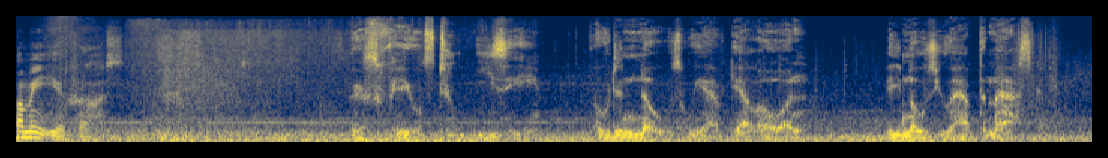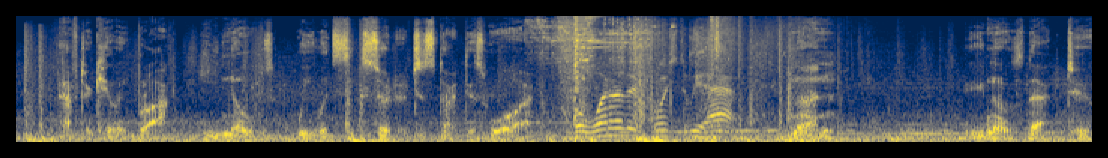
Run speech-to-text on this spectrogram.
I'll meet you across. This feels too easy. Odin knows we have Gjallarhorn. He knows you have the mask. After killing Brok, he knows we would seek Surtr to start this war. But what other choice do we have? None. He knows that too.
